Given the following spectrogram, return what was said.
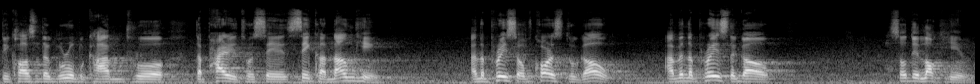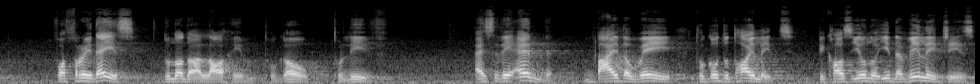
because the group come to the parish to say seek anointing, and the priest, of course, to go. And when the priest go, so they lock him for three days, do not allow him to go, to leave. As the end, by the way, to go to toilet, because you know in the villages,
